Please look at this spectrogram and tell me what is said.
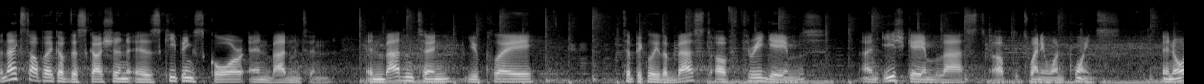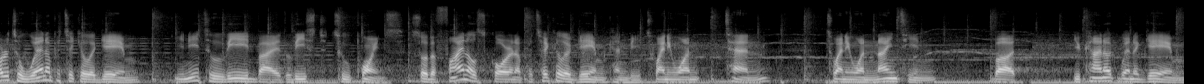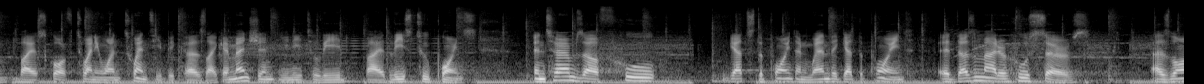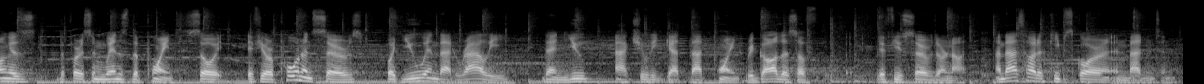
The next topic of discussion is keeping score in badminton. In badminton, you play typically the best of three games, and each game lasts up to 21 points. In order to win a particular game, you need to lead by at least two points. So the final score in a particular game can be 21-10, 21-19, but you cannot win a game by a score of 21-20 because, like I mentioned, you need to lead by at least two points. In terms of who gets the point and when they get the point, it doesn't matter who serves as long as the person wins the point. So if your opponent serves but you win that rally, then you actually get that point regardless of if you served or not. And that's how to keep score in badminton.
